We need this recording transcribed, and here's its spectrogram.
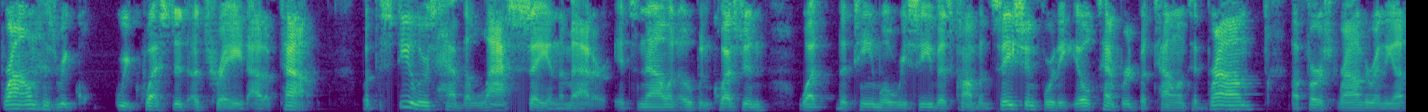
Brown has re- requested a trade out of town, but the Steelers have the last say in the matter. It's now an open question what the team will receive as compensation for the ill-tempered but talented Brown. A first rounder in the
